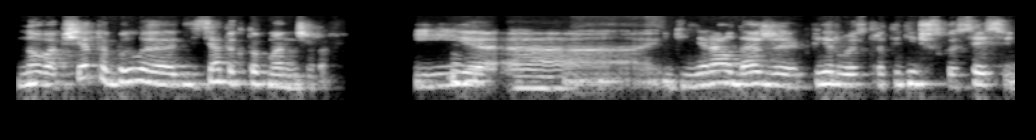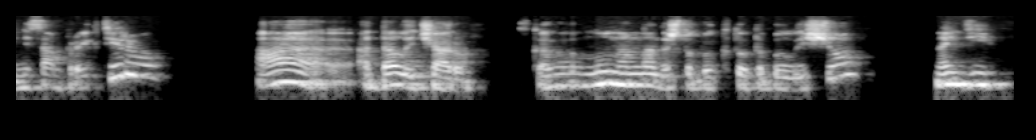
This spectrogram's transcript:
но вообще-то было десяток топ-менеджеров. И э, генерал даже первую стратегическую сессию не сам проектировал, а отдал HR. Сказал, ну, нам надо, чтобы кто-то был еще, найди.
